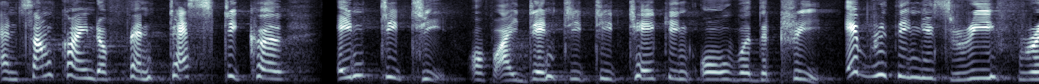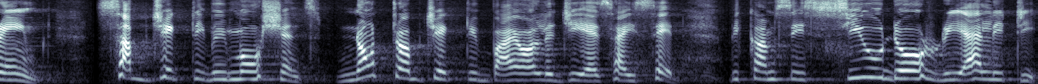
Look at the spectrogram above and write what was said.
and some kind of fantastical entity of identity taking over the tree. Everything is reframed. Subjective emotions, not objective biology, as I said, becomes a pseudo reality.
